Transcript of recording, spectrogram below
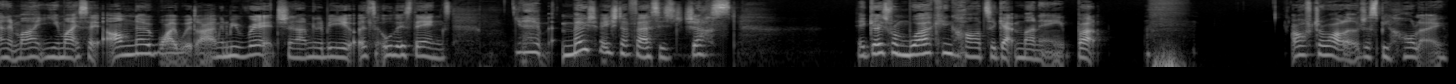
And it might you might say, "Oh no, why would I? I'm going to be rich and I'm going to be all those things." You know, motivation at first is just it goes from working hard to get money, but after a while it'll just be hollow.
